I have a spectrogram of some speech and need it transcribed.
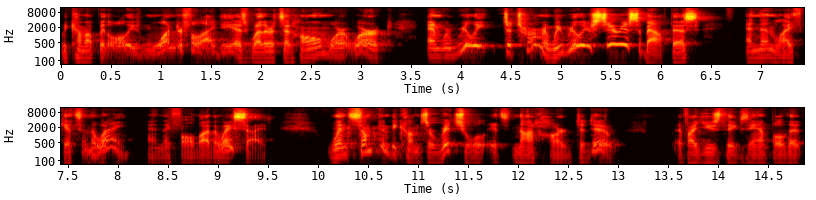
We come up with all these wonderful ideas, whether it's at home or at work, and we're really determined, we really are serious about this. And then life gets in the way and they fall by the wayside. When something becomes a ritual, it's not hard to do. If I use the example that,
